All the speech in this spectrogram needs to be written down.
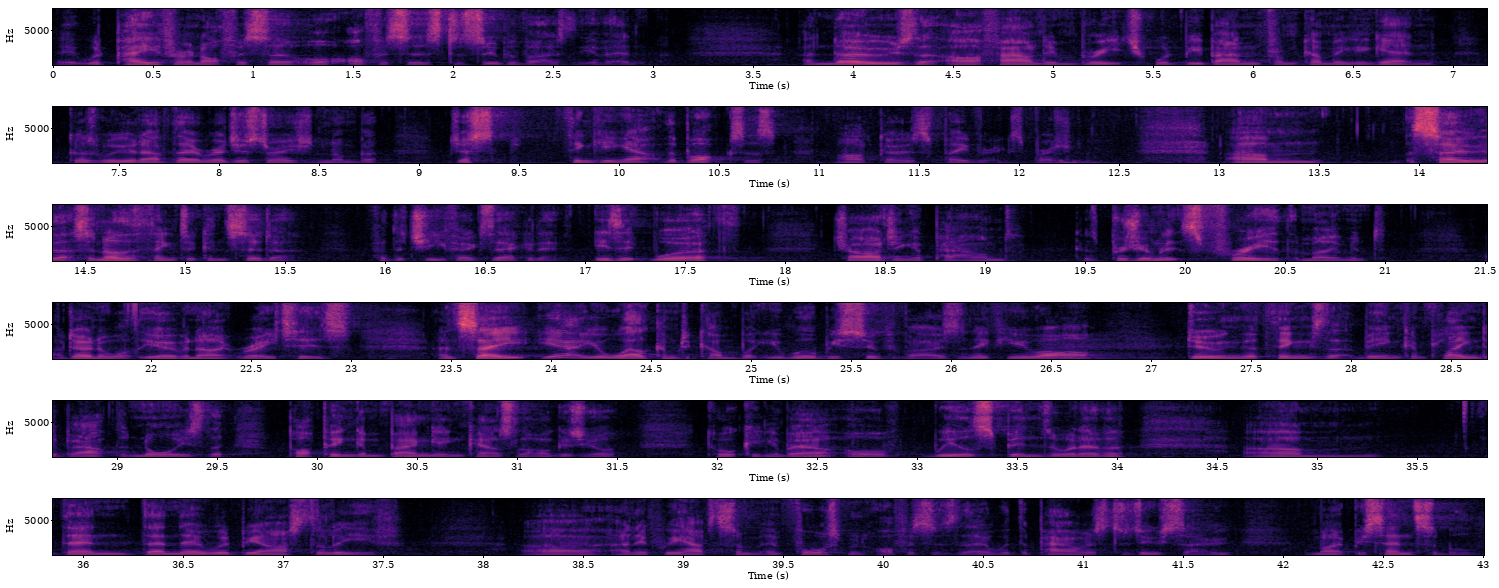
it would pay for an officer or officers to supervise the event. And those that are found in breach would be banned from coming again because we would have their registration number. Just thinking out the box, as Marco's favourite expression. Um, so that's another thing to consider for the chief executive. Is it worth charging a pound? Because presumably it's free at the moment. I don't know what the overnight rate is. And say, yeah, you're welcome to come, but you will be supervised. And if you are doing the things that are being complained about, the noise, the popping and banging, Councillor Hogg, as you're talking about, or wheel spins or whatever, um, then, then they would be asked to leave. Uh, and if we have some enforcement officers there with the powers to do so, it might be sensible.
